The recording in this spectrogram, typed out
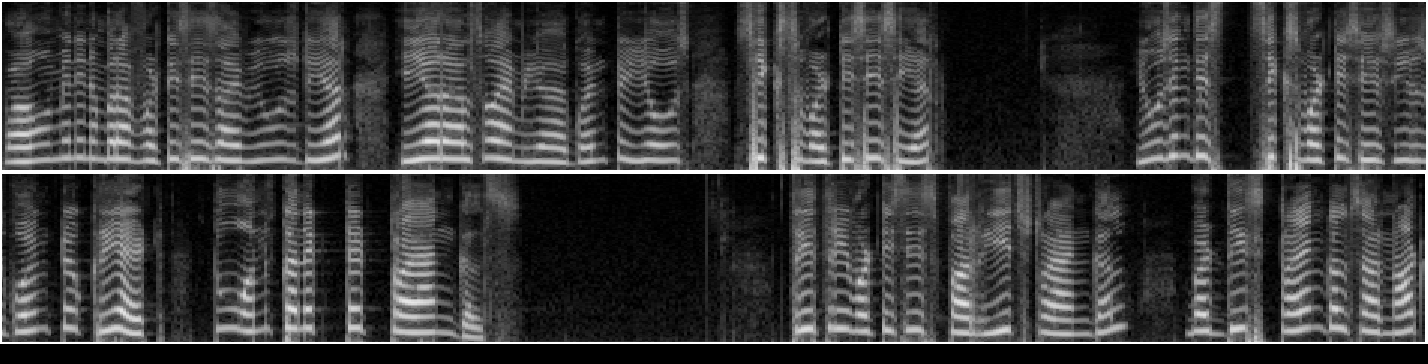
How many number of vertices I have used here? Here also I am uh, going to use 6 vertices here. Using these 6 vertices is going to create two unconnected triangles. 3 3 vertices for each triangle but these triangles are not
